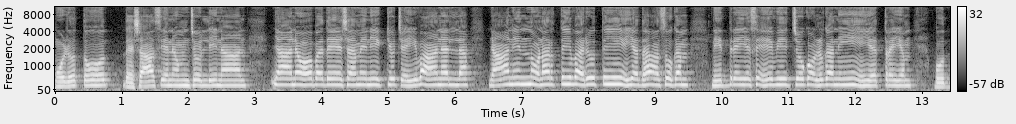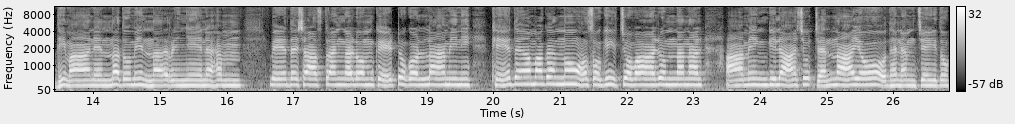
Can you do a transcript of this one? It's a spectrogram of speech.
മുഴുത്തോ ദശാസ്യനും ചൊല്ലിനാൽ ജ്ഞാനോപദേശമെനിക്കു ചെയ്യുവാനല്ല. ഞാനിന്നുണർത്തി വരുത്തി യഥാസുഖം. നിദ്രയെ സേവിച്ചു കൊള്ളുക നീ എത്രയും ബുദ്ധിമാനെന്നതുമിന്നറിഞ്ഞേനഹം. വേദശാസ്ത്രങ്ങളും കേട്ടുകൊള്ളാമിനി ഖേദമകന്നു സുഖിച്ചു വാഴുന്ന നാൾ ആമെങ്കിലാശു ചെന്നായോധനം ചെയ്തു.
